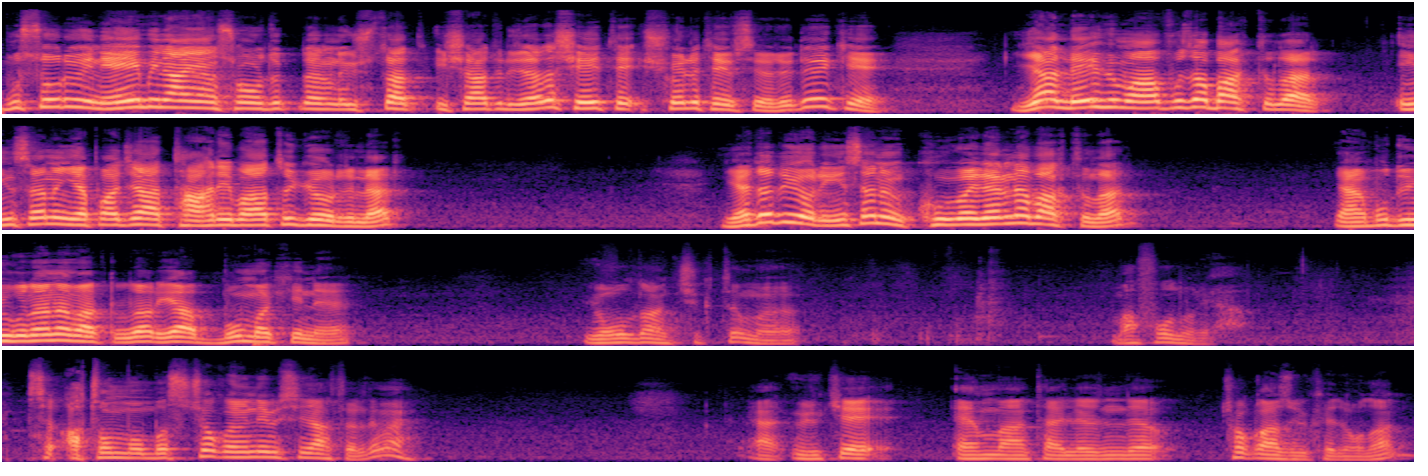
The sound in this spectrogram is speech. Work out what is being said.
bu soruyu neye binaen sorduklarını Üstad İşaret-ül İcaz'da şey te, şöyle tefsir ediyor. Diyor ki ya levh-i mahfuza baktılar, insanın yapacağı tahribatı gördüler. Ya da diyor insanın kuvvelerine baktılar. Yani bu duygularına baktılar. Ya bu makine yoldan çıktı mı mahvolur ya. Mesela atom bombası çok önemli bir silahtır değil mi? Yani ülke envanterlerinde çok az ülkede olan,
